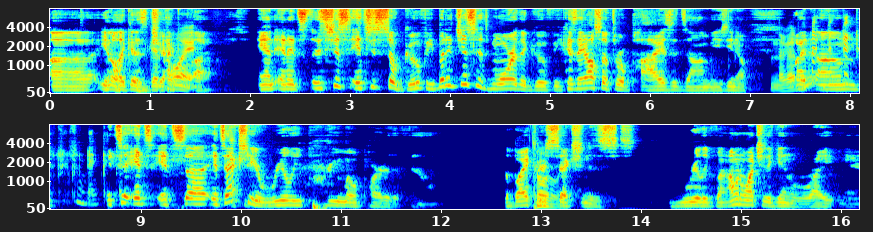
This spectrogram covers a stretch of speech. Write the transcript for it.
uh, you know, like a good jackpot. point. And and it's it's just it's just so goofy, but it just is more of the goofy because they also throw pies at zombies, you know. But um, it's it's it's uh it's actually a really primo part of the film. The bikers Totally. section is really fun. I'm gonna watch it again right now.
